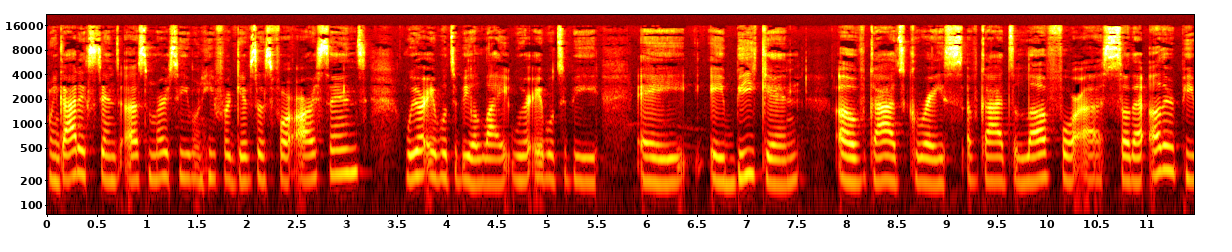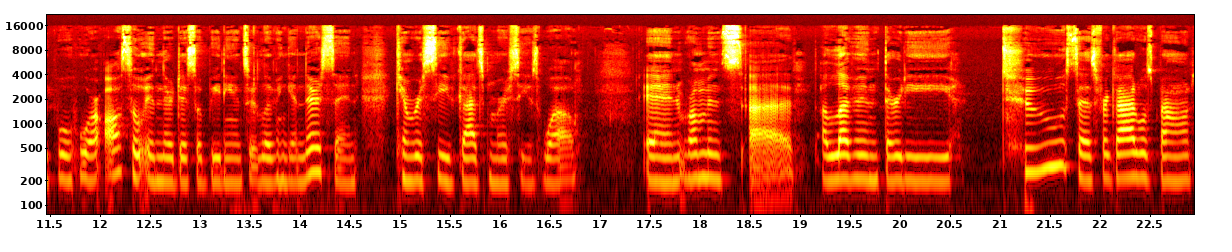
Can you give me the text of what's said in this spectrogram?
When God extends us mercy, when He forgives us for our sins, we are able to be a light. We're able to be a, a beacon of God's grace, of God's love for us, so that other people who are also in their disobedience or living in their sin can receive God's mercy as well. And Romans uh, 11 32 says, For God was bound,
